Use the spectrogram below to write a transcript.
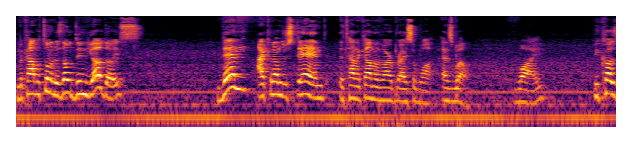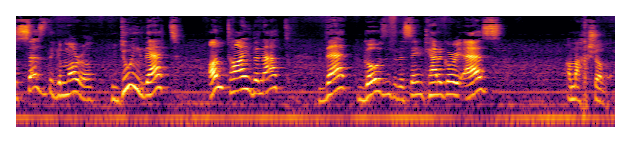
Mekabel Tumah, there's no Din Yadois, then I could understand the Tanakhama of our Brisa as well. Why? Because says the Gemara, doing that, untying the knot, that goes into the same category as a machshava.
